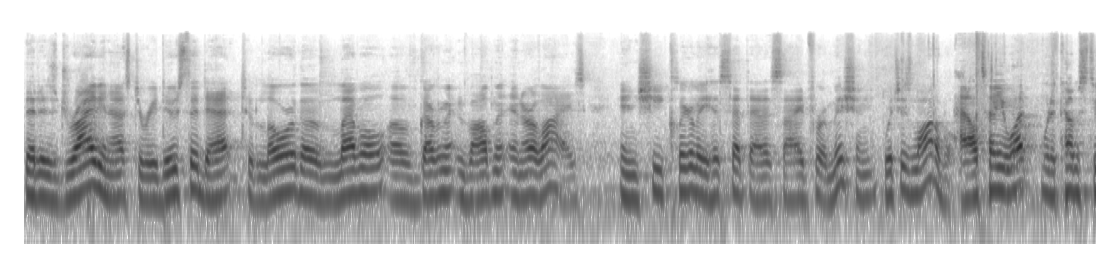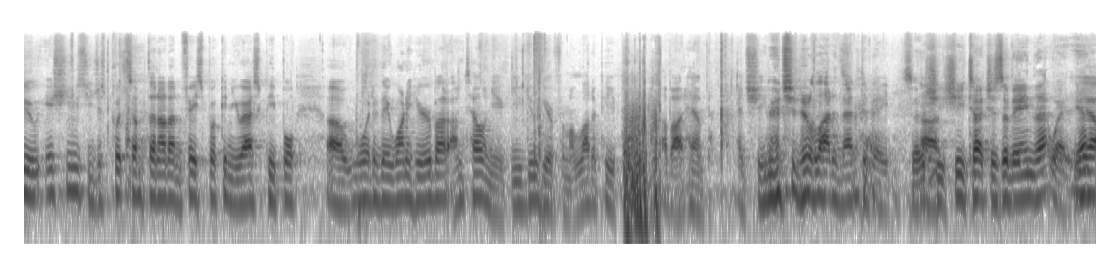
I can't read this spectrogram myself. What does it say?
that is driving us to reduce the debt, to lower the level of government involvement in our lives and she clearly has set that aside for a mission, which is laudable. And I'll tell you what, when it comes to issues, you just put something out on Facebook and you ask people, uh, what do they want to hear about? I'm telling you, you do hear from a lot of people about hemp. And she mentioned it a lot in that debate. So uh, she, she touches a vein that way. Yeah. yeah.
